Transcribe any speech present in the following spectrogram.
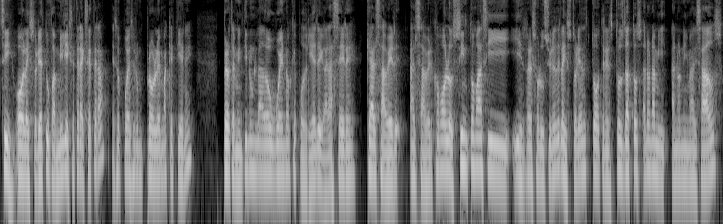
sí, o la historia de tu familia, etcétera, etcétera. Eso puede ser un problema que tiene, pero también tiene un lado bueno que podría llegar a ser eh, que al saber, al saber como los síntomas y, y, resoluciones de la historia de todo, tener estos datos anonimizados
